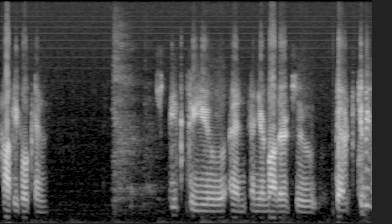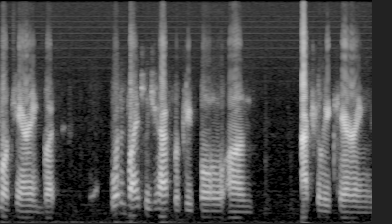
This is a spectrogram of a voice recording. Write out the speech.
how people can speak to you and, and your mother to to be more caring. But what advice would you have for people on actually caring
